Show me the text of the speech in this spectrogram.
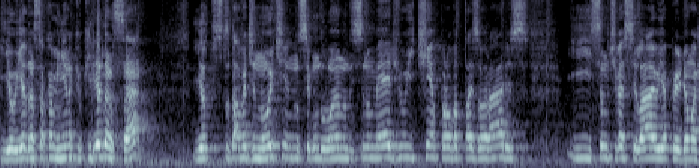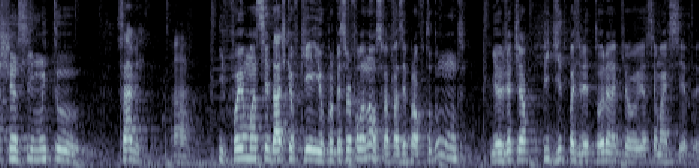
E eu ia dançar com a menina que eu queria dançar. E eu estudava de noite no segundo ano do ensino médio e tinha prova tais horários. E se eu não tivesse lá, eu ia perder uma chance muito. Sabe? Ah. E foi uma ansiedade que eu fiquei. E o professor falou: não, você vai fazer prova com todo mundo. E eu já tinha pedido para a diretora né, que eu ia ser mais cedo.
